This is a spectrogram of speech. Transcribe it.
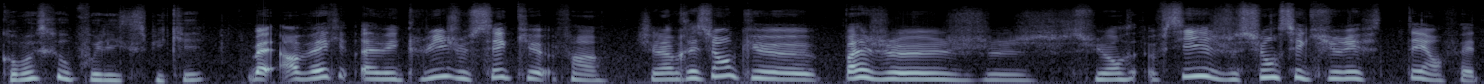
Comment est-ce que vous pouvez l'expliquer? Bah, avec, avec lui, je sais que, enfin, j'ai l'impression que pas je, je, je suis en, si je suis en sécurité en fait.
